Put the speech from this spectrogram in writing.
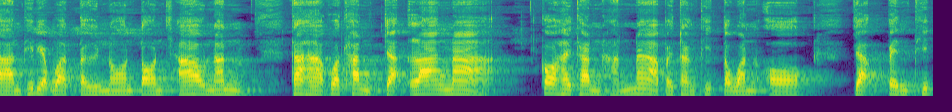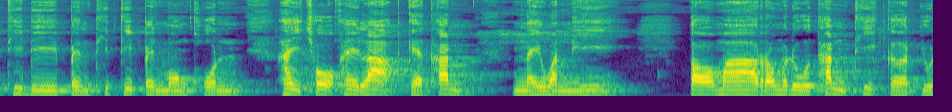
การที่เรียกว่าตื่นนอนตอนเช้านั้น ถ้าหากว่าท่านจะล้างหน้า ก็ให้ท่านหันหน้าไปทางทิศตะวันออก จะเป็นทิศที่ดีเป็นทิศที่เป็นมงคล ให้โชคให้ลาบแก่ท่านในวันนี้ ต่อมาเรามาดูท่านที่เกิดอยู่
